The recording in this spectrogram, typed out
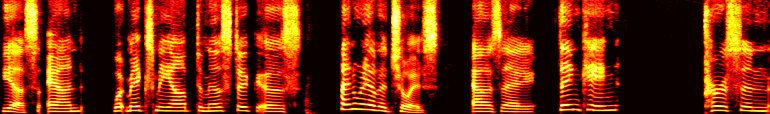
yes. And What makes me optimistic is I don't have a choice. As a thinking person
